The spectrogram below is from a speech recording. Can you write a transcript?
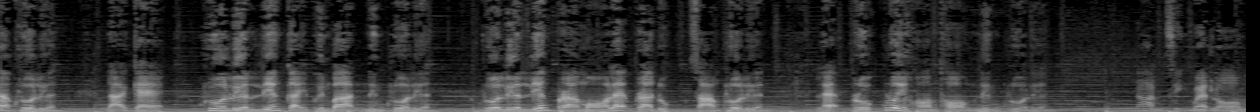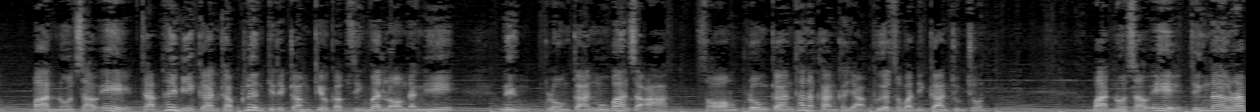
5 ครัวเรือน ได้แก่ ครัวเรือนเลี้ยงไก่พื้นบ้าน 1 ครัวเรือน ครัวเรือนเลี้ยงปลาหมอและปลาดุก 3 ครัวเรือน และปลูกกล้วยหอมทอง 1 ครัวเรือน ด้านสิ่งแวดล้อม บ้านโนนสาวเอจัดให้มีการขับเคลื่อนกิจกรรมเกี่ยวกับสิ่งแวดล้อมดังนี้ 1. โครงการหมู่บ้านสะอาด 2. โครงการธนาคารขยะเพื่อสวัสดิการชุมชน บ้านโนนสาวเอจึงได้รับ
